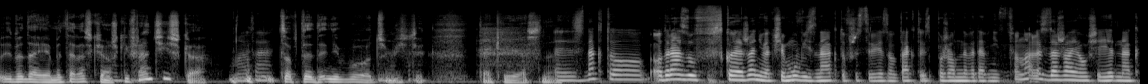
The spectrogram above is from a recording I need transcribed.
wydajemy teraz książki Franciszka. No tak. Co wtedy nie było oczywiście takie jasne. Y, Znak to od razu w skojarzeniu, jak się mówi znak, to wszyscy wiedzą, tak, to jest porządne wydawnictwo, no ale zdarzają się jednak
